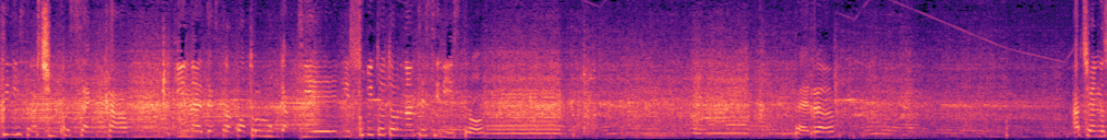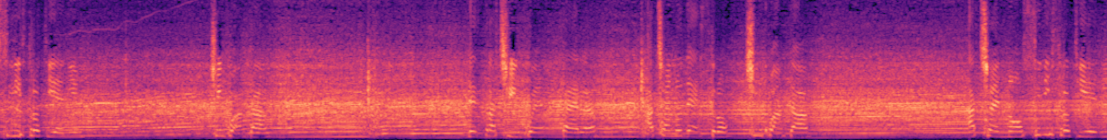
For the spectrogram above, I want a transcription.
Sinistra 5 secca. In destra 4 lunga tieni subito tornante sinistro. Per. Accenno sinistro tieni. 50 destra 5 per accenno destro 50 accenno sinistro tieni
